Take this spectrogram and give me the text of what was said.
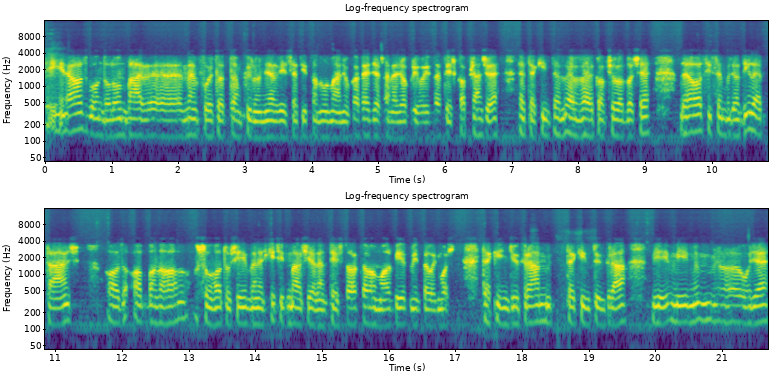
én azt gondolom, bár nem folytattam külön nyelvészeti tanulmányokat egyetlen egy apriorizetés kapcsán se, e tekintetben kapcsolatban se, de azt hiszem, hogy a dilettáns az abban a 26-os évben egy kicsit más jelentést tartalommal bírt, mint ahogy most tekintjük rá, tekintünk rá. Mi, mi, mi ugye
